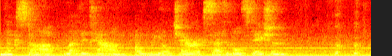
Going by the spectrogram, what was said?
Next Levittown, a wheelchair accessible station.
